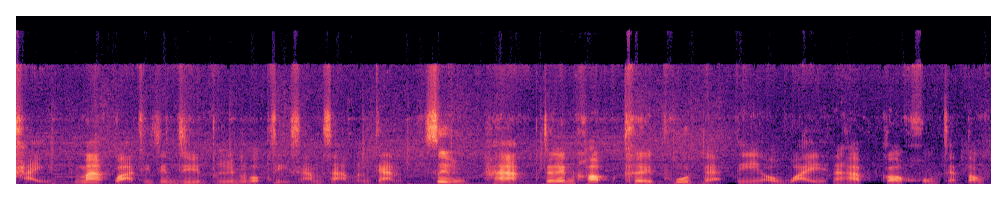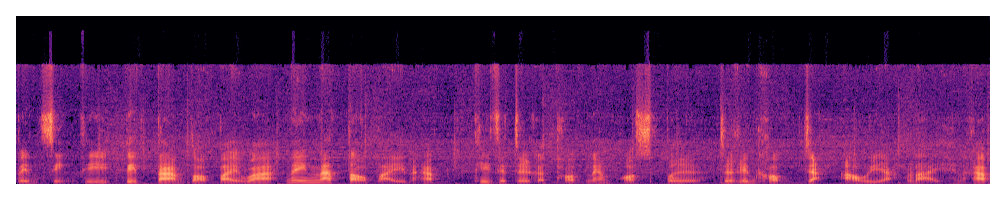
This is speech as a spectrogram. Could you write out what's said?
ไขมากกว่าที่จะยืนพื้นระบบ 4-3-3 เหมือนกัน ซึ่งหากเจอร์เนคอปเคยพูดแบบนี้เอาไว้นะครับก็คงจะต้องเป็นสิ่งที่ติดตามต่อไปว่าในนัดต่อไปนะครับ ที่จะเจอกับท็อตแนมฮอสเปอร์เจอเกนคอปจะเอาอย่างไรนะครับ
